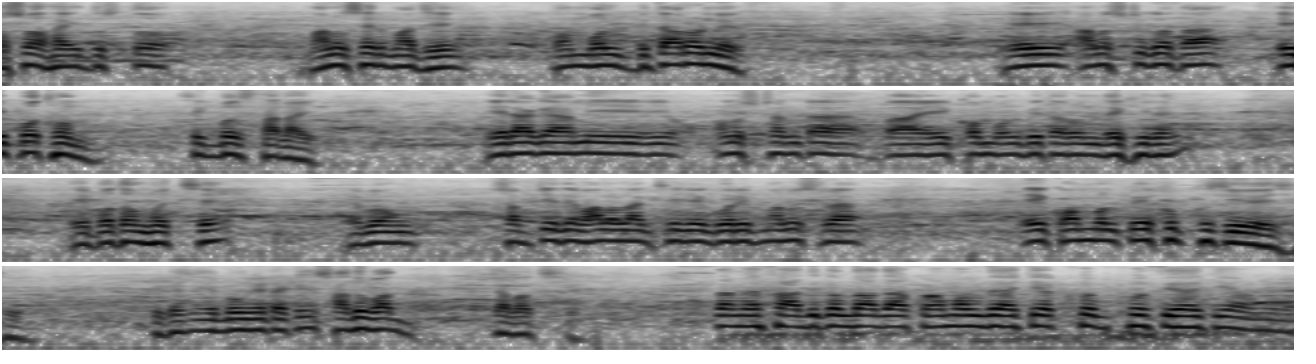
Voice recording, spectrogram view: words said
অসহায়, দুস্থ মানুষের মাঝে কম্বল বিতরণের এই আনুষ্ঠানিকতা এই প্রথম শিখবজ থানায় এর আগে আমি এই অনুষ্ঠানটা বা এই কম্বল বিতরণ দেখি না এই প্রথম হচ্ছে। এবং সবচেয়ে ভালো লাগছে যে গরিব মানুষরা এই কম্বল পেয়ে খুব খুশি হয়েছে ঠিক আছে? এবং এটাকে সাধুবাদ জানাচ্ছে। আমি সাদিকুল দাদা কমল দিয়েছি খুব খুশি হয়েছি আমরা।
